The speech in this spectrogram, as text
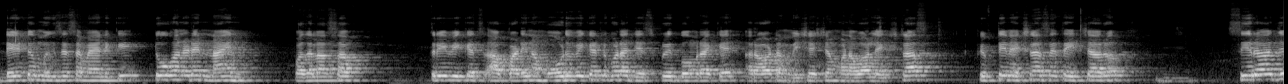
డే టూ ముగిసే సమయానికి టూ హండ్రెడ్ అండ్ నైన్ పదలాస్ ఆఫ్ త్రీ వికెట్స్ ఆ పడిన మూడు వికెట్లు కూడా జస్ప్రీత్ బుమ్రాకే రావటం విశేషం. మన వాళ్ళు ఎక్స్ట్రాస్ ఫిఫ్టీన్ ఎక్స్ట్రాస్ అయితే ఇచ్చారు. సిరాజ్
